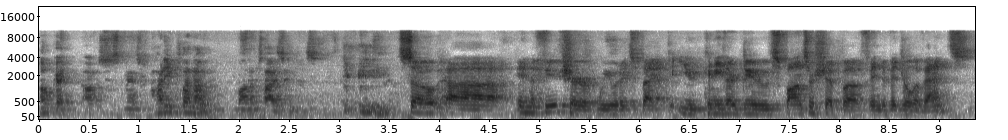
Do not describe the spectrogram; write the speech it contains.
Okay, I was just gonna ask, how do you plan on monetizing this? So uh, in the future, we would expect you can either do sponsorship of individual events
